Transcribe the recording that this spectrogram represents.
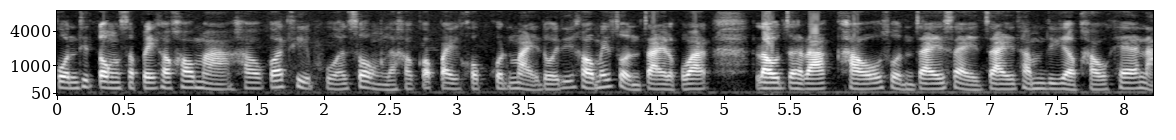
คนที่ตรงสเปคเขาเข้ามา เขาก็ถีบหัวส่งแล้วเขาก็ไปคบคนใหม่โดยที่เขาไม่สนใจหรอกว่า เราจะรักเขาสนใจใส่ใจทำดีกับเขาแค่ไหน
